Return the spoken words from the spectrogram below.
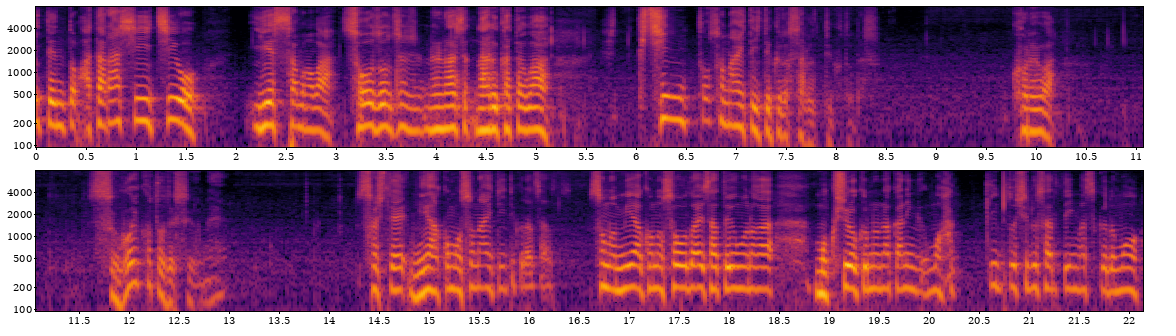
い点と新しい地をイエス様は創造になる方はきちんと備えていてくださるということです。これはすごいことですよね。そして都も備えていてくださる。その都の壮大さというものが黙示録の中にもはっきりと記されていますけども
